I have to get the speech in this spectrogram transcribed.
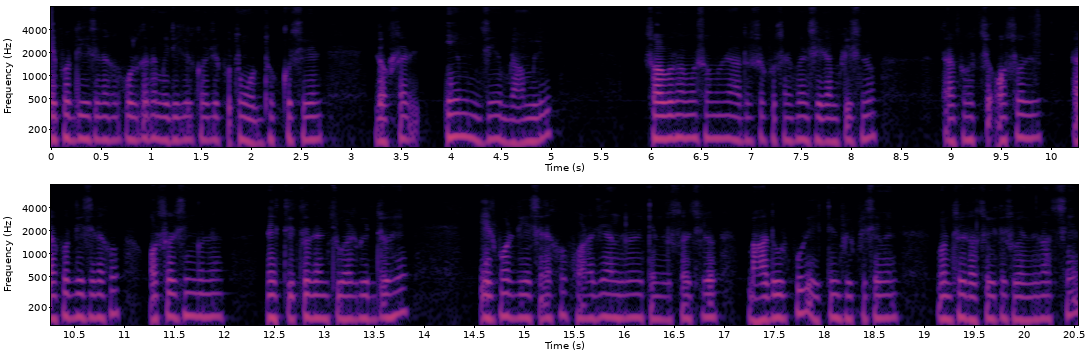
এরপর দিয়েছে দেখো, কলকাতা মেডিকেল কলেজের প্রথম অধ্যক্ষ ছিলেন ডক্টর এম জে ব্রামলি। সর্বধর্ম সম্মানের আদর্শ প্রচার করেন শ্রীরামকৃষ্ণ। তারপর হচ্ছে অচল তারপর দিয়েছে দেখো অচল সিংহ নেতৃত্ব দেন চুয়ার বিদ্রোহে। এরপর দিয়েছে দেখো ফরাজি আন্দোলনের কেন্দ্রস্থল ছিল বাহাদুরপুর এইটিন ফিফটি সেভেন গ্রন্থের রচয়িতা সুরেন্দ্রনাথ সেন।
